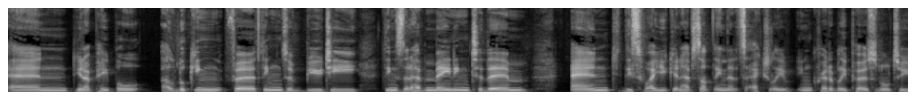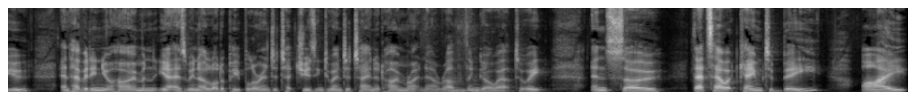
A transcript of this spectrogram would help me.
and you know people are looking for things of beauty things that have meaning to them and this way you can have something that's actually incredibly personal to you and have it in your home and you know, as we know a lot of people are enterta- choosing to entertain at home right now rather than mm. go out to eat and so that's how it came to be i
